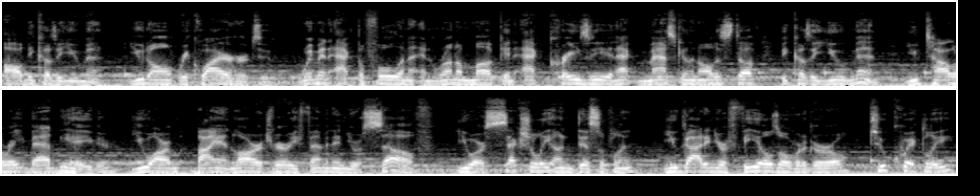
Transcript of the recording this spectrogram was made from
All because of you men. You don't require her to. Women act the fool and, and run amok and act crazy and act masculine, all this stuff because of you men. You tolerate bad behavior. You are, by and large, very feminine yourself. You are sexually undisciplined. You got in your feels over the girl too quickly,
